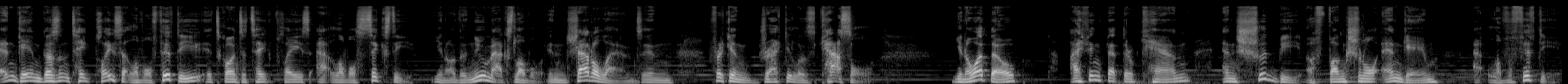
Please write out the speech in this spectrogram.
endgame doesn't take place at level 50, it's going to take place at level 60, you know, the new max level in Shadowlands, in freaking Dracula's castle. You know what though? I think that there can and should be a functional endgame at level 50.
